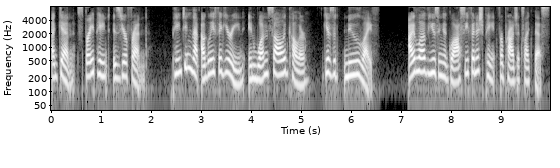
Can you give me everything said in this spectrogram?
Again, spray paint is your friend. Painting that ugly figurine in one solid color gives it new life. I love using a glossy finish paint for projects like this.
